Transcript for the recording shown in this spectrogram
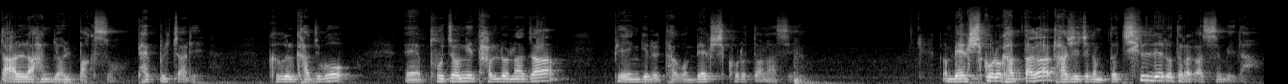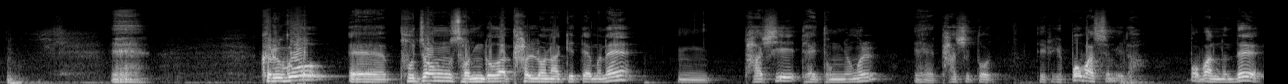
달러 한 10박스 100불짜리 그걸 가지고 부정이 탄로나자 비행기를 타고 멕시코로 떠났어요. 멕시코로 갔다가 다시 지금 또 칠레로 들어갔습니다. 예. 그리고 예, 부정선거가 탄로났기 때문에 음, 다시 대통령을 예, 다시 또 이렇게 뽑았습니다. 뽑았는데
